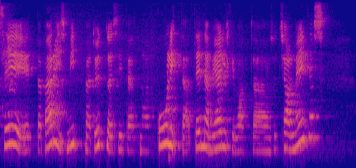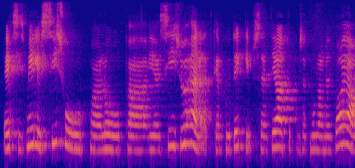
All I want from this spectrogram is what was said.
see, et päris mitmed ütlesid, et nad koolitajat ennem jälgivad äh, sotsiaalmeedias ehk siis millist sisu äh, loob äh, ja siis ühel hetkel, kui tekib see teadlikkus, et mul on nüüd vaja,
